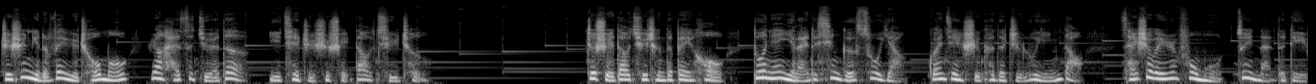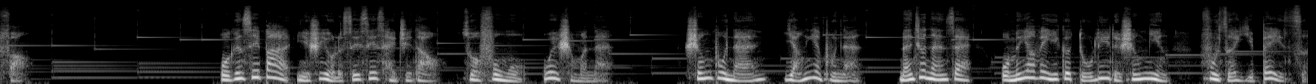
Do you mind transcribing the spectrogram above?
只是你的未雨绸缪，让孩子觉得一切只是水到渠成。这水到渠成的背后，多年以来的性格素养、关键时刻的指路引导，才是为人父母最难的地方。我跟 C 爸也是有了 CC 才知道，做父母为什么难。生不难，养也不难，难就难在我们要为一个独立的生命负责一辈子。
